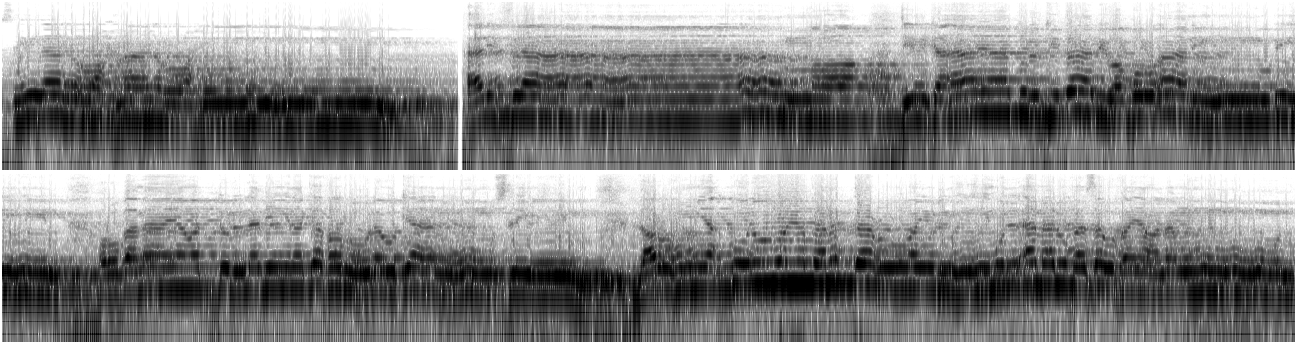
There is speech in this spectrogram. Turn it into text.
بسم الله الرحمن الرحيم. ألف لام را. تلك آيات الكتاب وقرآن مبين. ربما يود الذين كفروا لو كانوا مسلمين. ذرهم يأكلوا ويتمتعوا ويلههم الأمل فسوف يعلمون.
